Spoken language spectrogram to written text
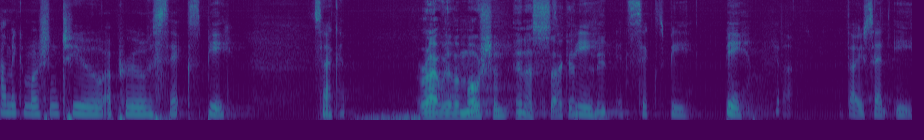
I'll make a motion to approve 6B. Second. all right, we have a motion and a second. B, Any- it's 6B. B. I thought you said E.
